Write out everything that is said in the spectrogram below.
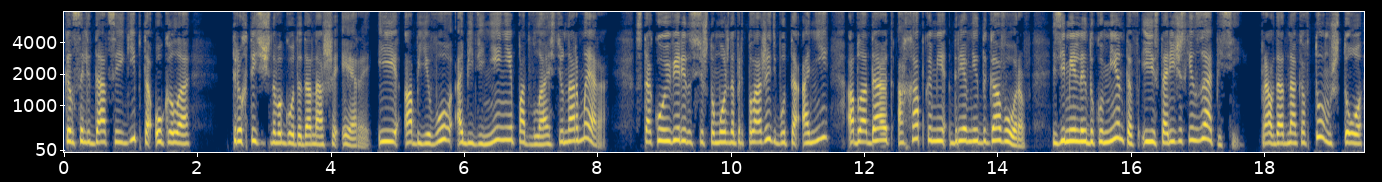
консолидации Египта около 3000 года до нашей эры и об его объединении под властью Нормера, с такой уверенностью, что можно предположить, будто они обладают охапками древних договоров, земельных документов и исторических записей. Правда, однако, в том, что,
